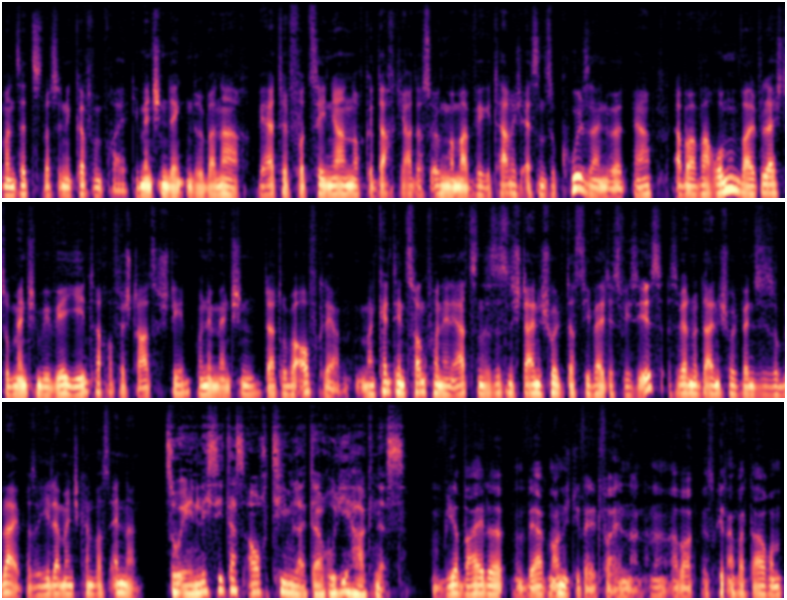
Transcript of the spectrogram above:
Man setzt was in den Köpfen frei. Die Menschen denken drüber nach. Wer hätte vor zehn Jahren noch gedacht, ja, dass irgendwann mal vegetarisch essen so cool sein wird, ja? Aber warum? Weil vielleicht so Menschen wie wir jeden Tag auf der Straße stehen und den Menschen darüber aufklären. Man kennt den Song von den Ärzten, das ist nicht deine Schuld, dass die Welt ist, wie sie ist. Es wäre nur deine Schuld, wenn sie so bleibt. Also jeder Mensch kann was ändern. So ähnlich sieht das auch Teamleiter Rudi Hagnes. Wir beide werden auch nicht die Welt verändern. Ne? Aber es geht einfach darum,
